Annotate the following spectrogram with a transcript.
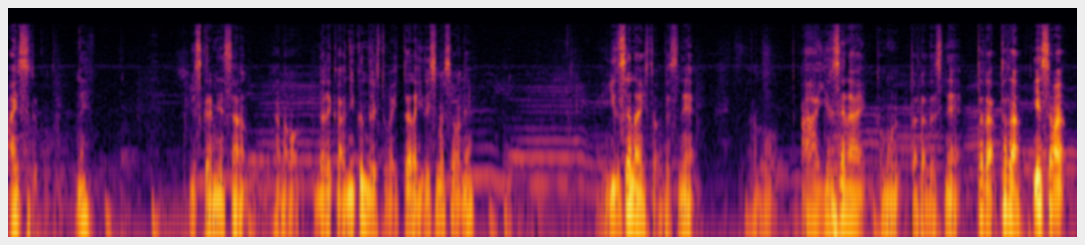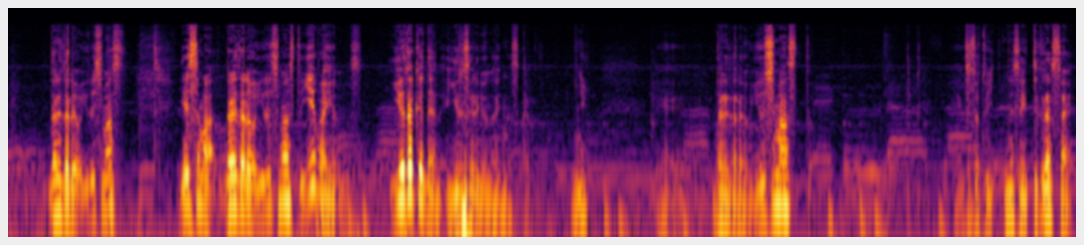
愛することね。ですから皆さん、あの誰か憎んでる人がいたら許しましょうね。許せない人はですねあのあ許せないと思ったらですねただただイエス様誰々を許します。イエス様誰々を許しますと言えば言うんです。言うだけでね許せるようになりますから。ね、えー、誰々を許しますと、えー、じゃちょっと皆さん言ってください。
